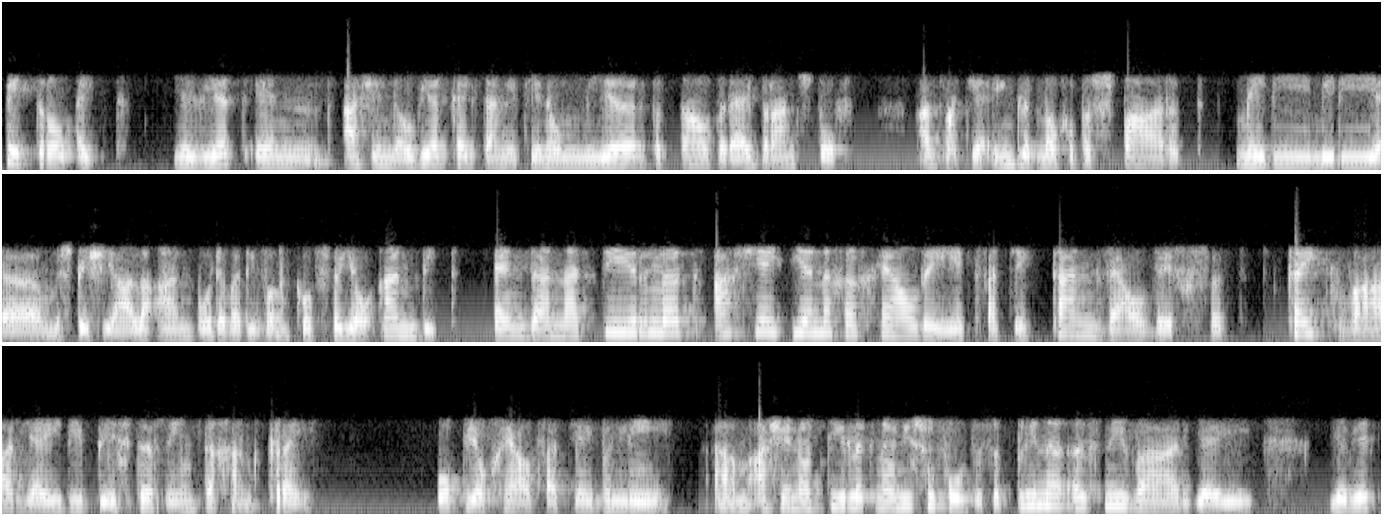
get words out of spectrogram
petrol uit jy weet en as jy nou weer kyk dan het jy nou meer betaal vir hy brandstof as wat jy eintlik nog bespaar het met die met die um, spesiale aanbode wat die winkels vir jou aanbied. En dan natuurlik as jy enige gelde het wat jy kan wel wegsit kyk waar jy die beste rente gaan kry op jou geld wat jy belê. Um, as jy natuurlik nou nie so vol dissipline is nie waar jy jy weet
